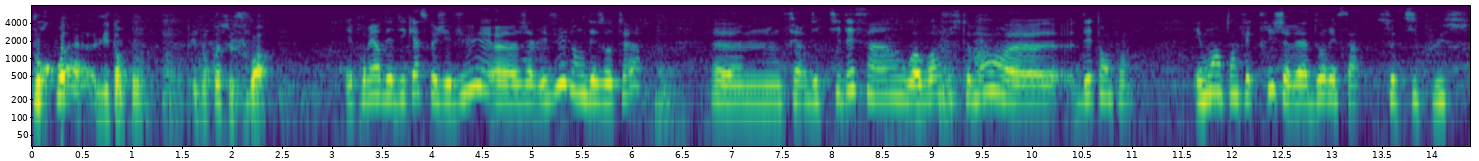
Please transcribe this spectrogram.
Pourquoi les tampons Et pourquoi ce choix? Les premières dédicaces que j'ai vues, euh, j'avais vu donc des auteurs euh, faire des petits dessins ou avoir justement euh, des tampons. Et moi, en tant que lectrice, j'avais adoré ça, ce petit plus.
